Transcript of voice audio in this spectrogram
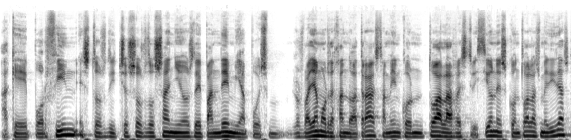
a que por fin estos dichosos dos años de pandemia pues los vayamos dejando atrás también con todas las restricciones, con todas las medidas.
